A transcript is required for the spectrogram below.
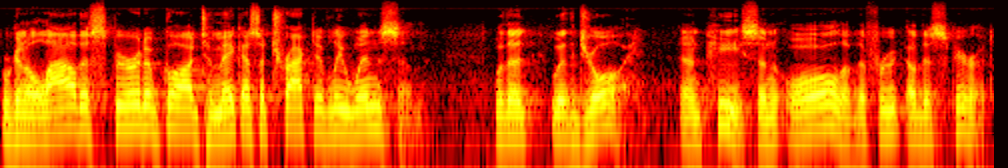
We're going to allow the Spirit of God to make us attractively winsome with, a, with joy and peace and all of the fruit of the Spirit.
